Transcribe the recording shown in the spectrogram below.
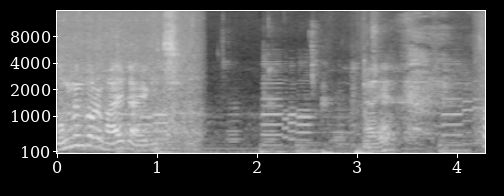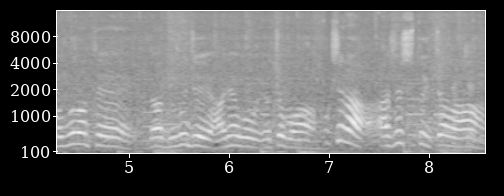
먹는 거를 봐야지 알겠지. 아니야? 저분한테 나 누군지 아냐고 여쭤봐 혹시나 아실 수도 있잖아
